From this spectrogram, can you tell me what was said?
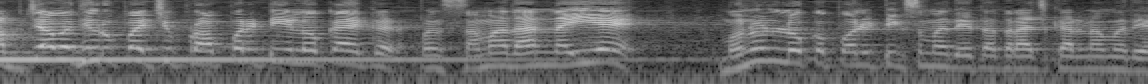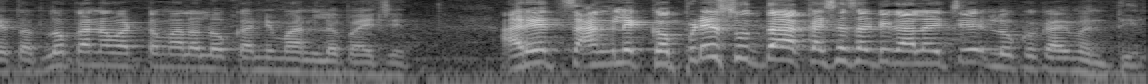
अब्जावधी रुपयाची प्रॉपर्टी लोकांकडे पण समाधान नाहीये. म्हणून लोक पॉलिटिक्समध्ये येतात राजकारणामध्ये येतात. लोकांना वाटतं मला लोकांनी मानलं पाहिजे. अरे चांगले कपडे सुद्धा कशासाठी घालायचे? लोक काय म्हणतील?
